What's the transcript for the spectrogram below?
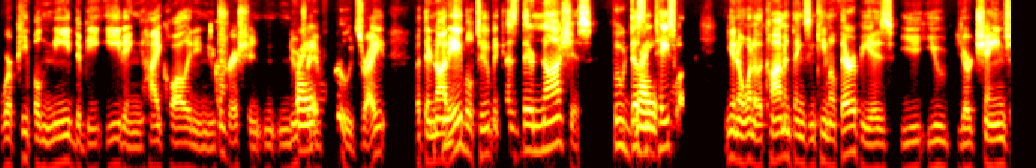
where people need to be eating high quality nutrition, nutritive right. foods, right? But they're not mm-hmm. able to because they're nauseous. Food doesn't right. taste well. You know, one of the common things in chemotherapy is you you your change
